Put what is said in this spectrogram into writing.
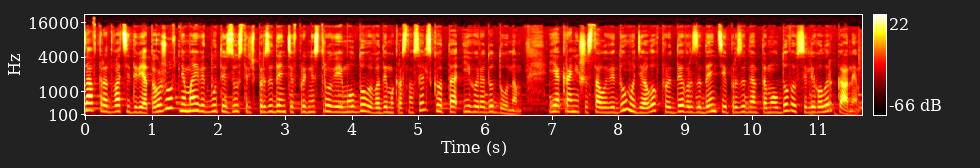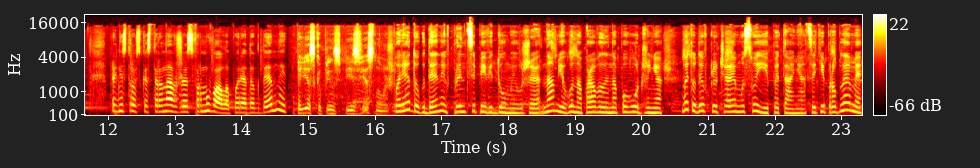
Завтра, 29 жовтня, має відбутись зустріч президентів Придністров'я і Молдови Вадима Красносельського та Ігоря Додона. Як раніше стало відомо, діалог пройде в резиденції президента Молдови в селі Голеркани. Придністровська сторона вже сформувала порядок денний. Повестка, в принципе, известна уже. Порядок денний, в принципі, відомий уже. Нам його направили на погодження. Ми туди включаємо свої питання. Це ті проблеми,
